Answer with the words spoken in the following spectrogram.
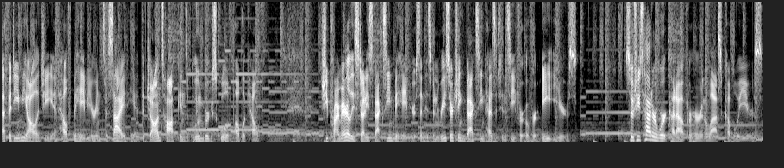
Epidemiology, and Health Behavior in Society at the Johns Hopkins Bloomberg School of Public Health. She primarily studies vaccine behaviors and has been researching vaccine hesitancy for over eight years so she's had her work cut out for her in the last couple of years.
